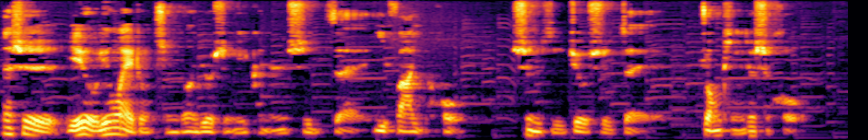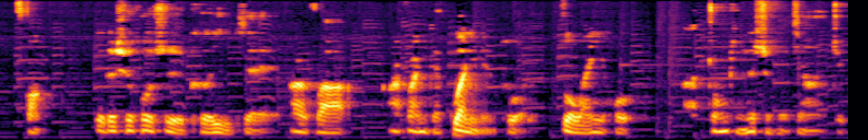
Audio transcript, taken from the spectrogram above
但是也有另外一种情况，就是你可能是在一发以后，甚至就是在装瓶的时候。放，有的时候是可以在二发，二发你在罐里面做，做完以后啊装瓶的时候加这个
